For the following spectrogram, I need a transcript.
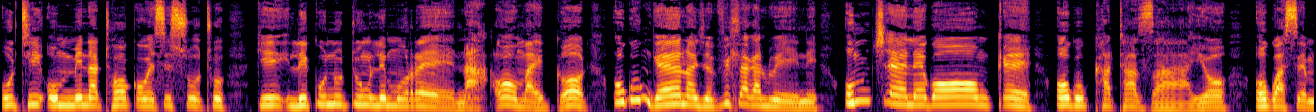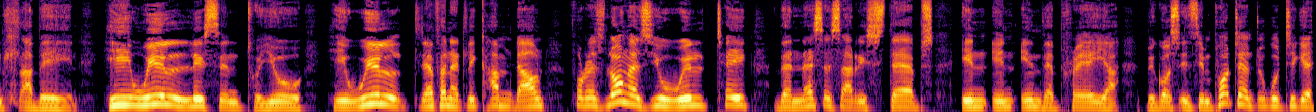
uthi umminathoko wesisuthu likunutung limurena. Oh my god ukungena nje mfihlakalweni umtshele konke okukhathazayo okwasemhlabeni. He will listen to you. He will definitely come down for as long as you will take the necessary steps in in in the prayer. Because it's important ukuthi ke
